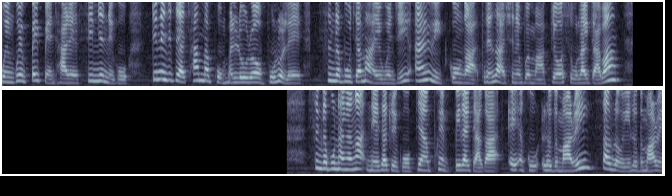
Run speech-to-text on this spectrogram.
ဝင်ခွင့်ပိတ်ပင်ထားတဲ့စီးမြစ်တွေကိုတင်းတင်းကြပ်ကြပ်ချမှတ်ဖို့မလိုတော့ဘူးလို့လည်းစင်ကာပူကျန်းမာရေးဝန်ကြီးအန်ရီကွန်ကသတင်းစာရှင်းလင်းပွဲမှာပြောဆိုလိုက်တာပါ။ စင်ကာပူနိုင်ငံကနေဆက်တွေကိုပြန်ဖွင့်ပေးလိုက်တာကအိမ်အကူအလုပ်သမားတွေစောက်လုပ်ရေးအလုပ်သမားတွေ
